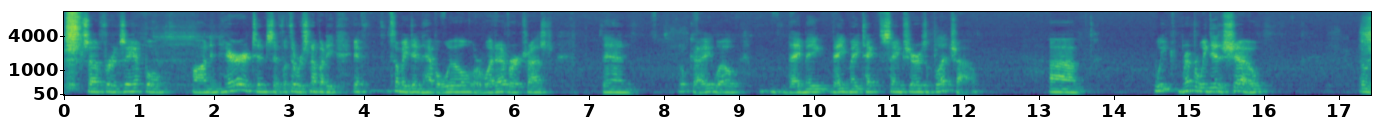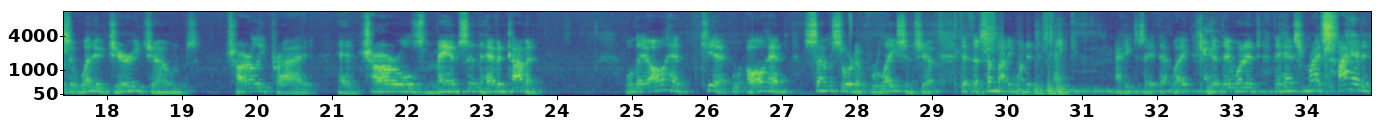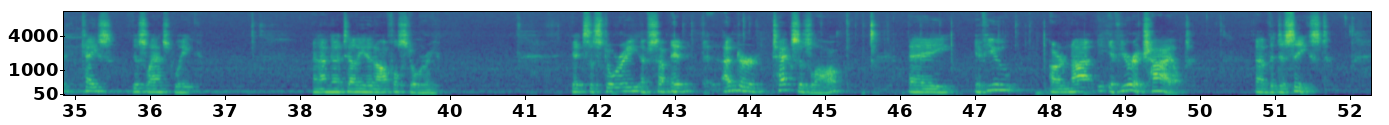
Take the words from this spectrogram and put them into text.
So, for example, on inheritance, if there was nobody, if somebody didn't have a will or whatever, trust, then okay, well, they may they may take the same share as a blood child. Um, we remember we did a show. It was a what do Jerry Jones, Charley Pride, and Charles Manson have in common? Well, they all had kid, all had some sort of relationship that the, somebody wanted to take. I hate to say it that way. Okay. That they wanted, they had some rights. I had a case this last week, and I'm going to tell you an awful story. It's a story of some. It, under Texas law, a if you are not if you're a child of the deceased,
